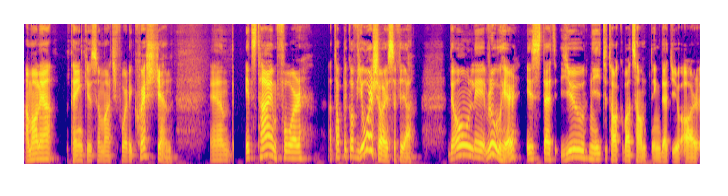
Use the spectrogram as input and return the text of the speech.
Amalia thank you so much for the question. And it's time for a topic of your choice sofia the only rule here is that you need to talk about something that you are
